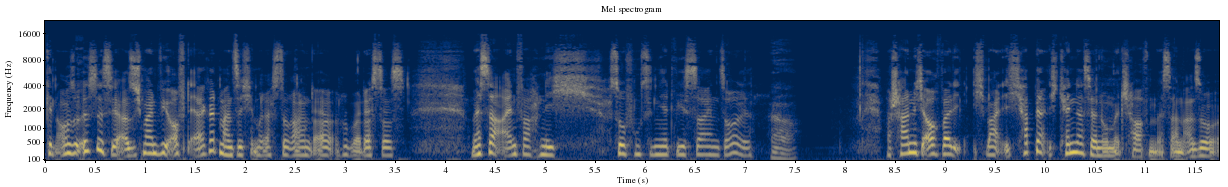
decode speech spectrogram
genau so ist es ja. Also ich meine, wie oft ärgert man sich im Restaurant darüber, dass das Messer einfach nicht so funktioniert, wie es sein soll. Ja. Wahrscheinlich auch, weil ich meine, ich habe ja, ich kenne das ja nur mit scharfen Messern. Also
